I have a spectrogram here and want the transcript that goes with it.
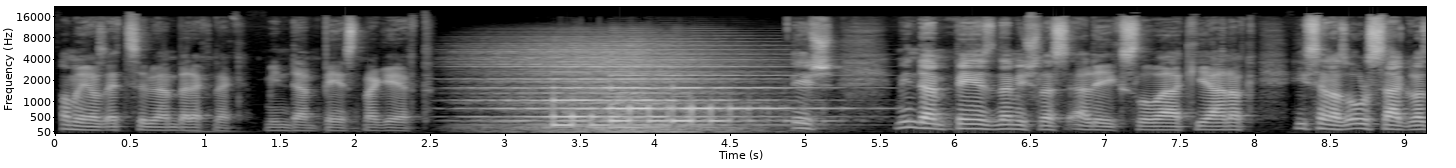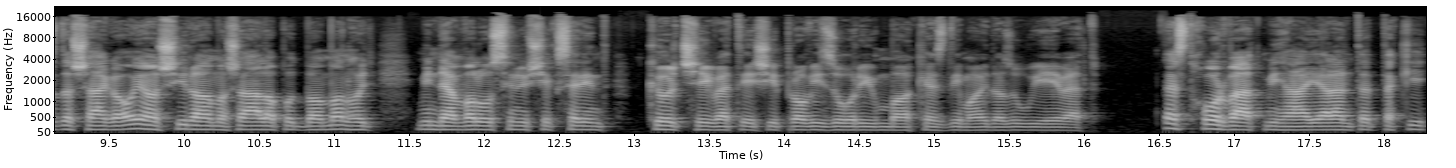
amely az egyszerű embereknek minden pénzt megért. És minden pénz nem is lesz elég Szlovákiának, hiszen az ország gazdasága olyan siralmas állapotban van, hogy minden valószínűség szerint költségvetési provizóriummal kezdi majd az új évet. Ezt Horváth Mihály jelentette ki,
